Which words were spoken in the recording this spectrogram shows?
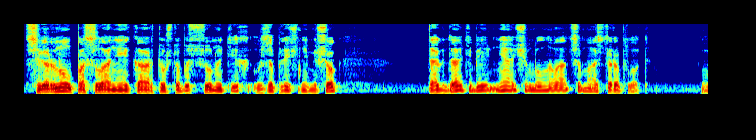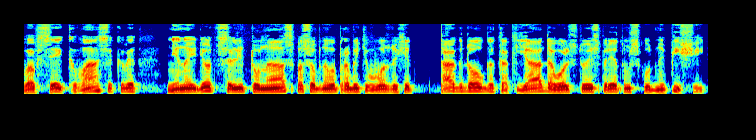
свернул послание и карту, чтобы сунуть их в заплечный мешок. «Тогда тебе не о чем волноваться, мастер оплот. Во всей Квасикове не найдется летуна, способного пробыть в воздухе так долго, как я, довольствуясь при этом скудной пищей.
